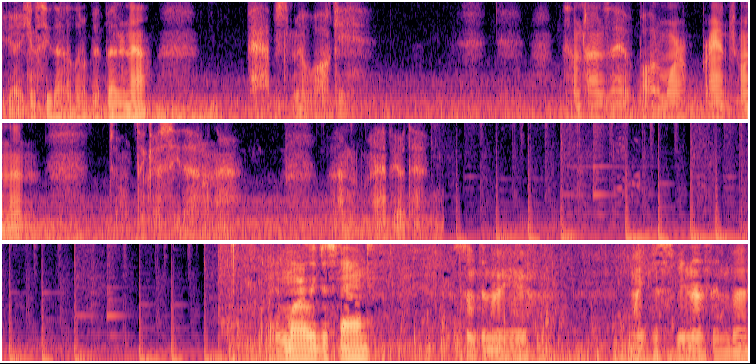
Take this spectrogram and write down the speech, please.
Yeah, you. You can see that a little bit better now. Pabst Milwaukee. Sometimes they have Baltimore branch on them. Don't think I see that on there. But I'm happy with that. Alright, Marley just found something right here. Might just be nothing, but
